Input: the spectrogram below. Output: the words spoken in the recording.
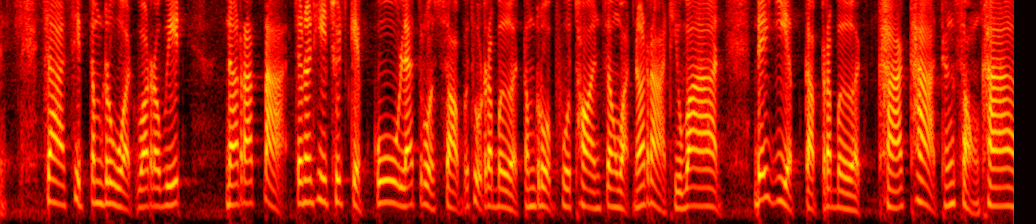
ตุจ่าสิบตำรวจวรวิทย์นรัตตะเจ้าหน้าที่ชุดเก็บกู้และตรวจสอบวัตถุระเบิดตำรวจภูธรจังหวัดนราธิวาสได้เหยียบกับระเบิดขาขาดทั้งสองข้าง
